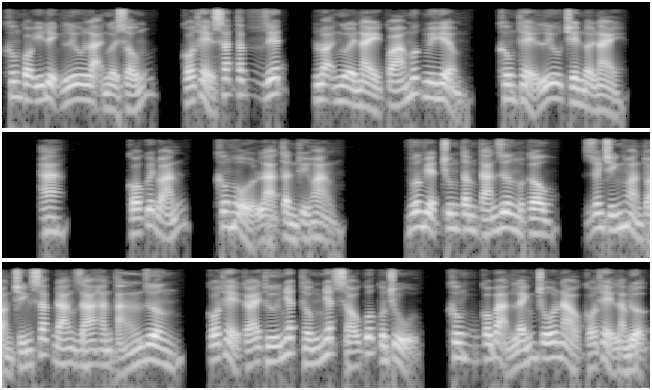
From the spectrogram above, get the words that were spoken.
không có ý định lưu lại người sống, có thể sát tắc giết, loại người này quá mức nguy hiểm, không thể lưu trên đời này. A, có quyết đoán, không hổ là tần thủy hoàng. Vương việt trung tâm tán dương một câu, doanh chính hoàn toàn chính xác đáng giá hắn tán dương, có thể cái thứ nhất thống nhất sáu quốc quân chủ, không có bản lãnh chỗ nào có thể làm được.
